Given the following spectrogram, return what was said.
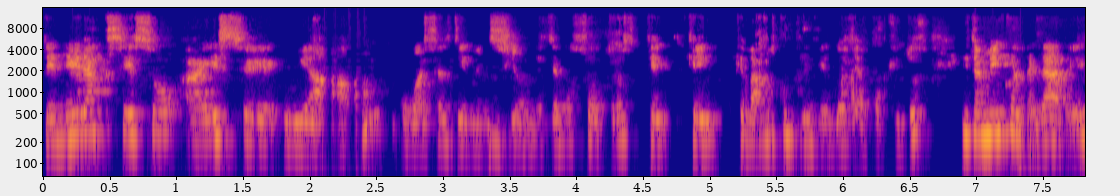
tener acceso a ese realm o a esas dimensiones de nosotros que, que, que, vamos comprendiendo de a poquitos y también con la edad, ¿eh?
